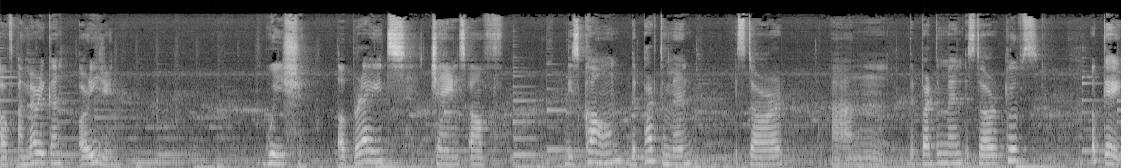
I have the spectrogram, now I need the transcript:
of American origin, which operates chains of discount department store and department store clubs. Okay.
